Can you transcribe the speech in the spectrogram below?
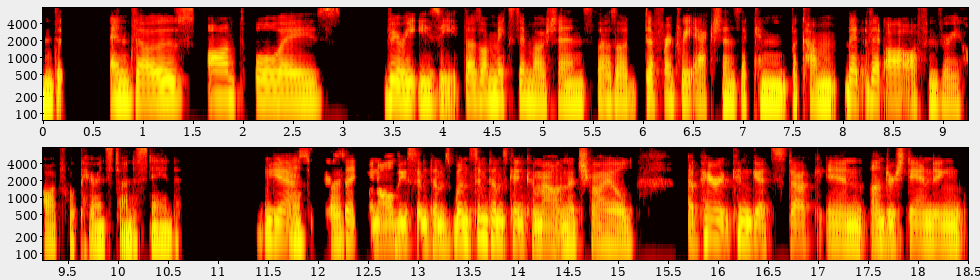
And, and those aren't always very easy. Those are mixed emotions. Those are different reactions that can become, that, that are often very hard for parents to understand. Yes, so you're saying when all these symptoms, when symptoms can come out in a child, a parent can get stuck in understanding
